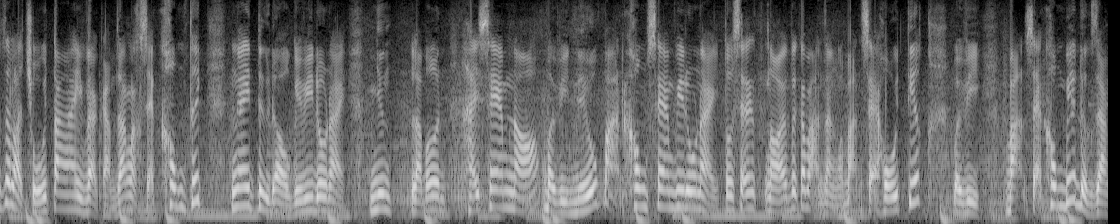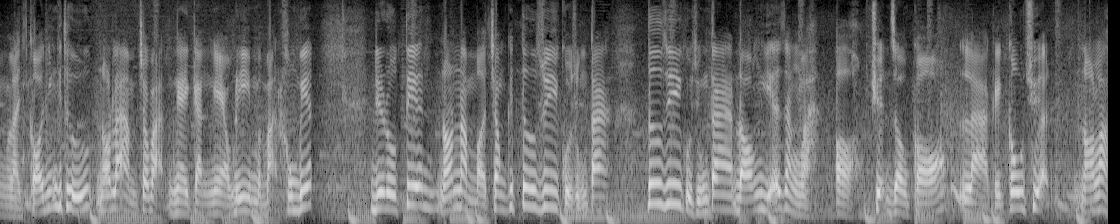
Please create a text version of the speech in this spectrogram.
rất là chối tai và cảm giác là sẽ không thích ngay từ đầu cái video này. Nhưng làm ơn, hãy xem nó, bởi vì nếu bạn không xem video này, tôi sẽ nói với các bạn rằng là bạn sẽ hối tiếc, bởi vì bạn sẽ không biết được rằng là có những cái thứ nó làm cho bạn ngày càng nghèo đi mà bạn không biết điều đầu tiên nó nằm ở trong cái tư duy của chúng ta. Tư duy của chúng ta đó nghĩa rằng là ở chuyện giàu có là cái câu chuyện nó là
